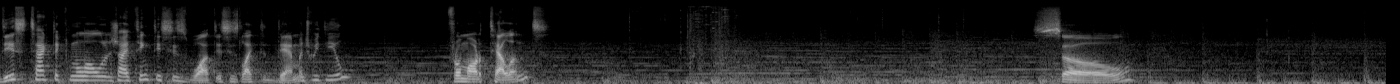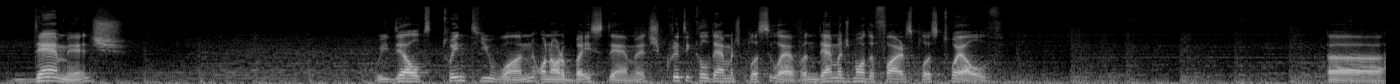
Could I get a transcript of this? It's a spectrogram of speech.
this tactical knowledge, I think this is what? This is like the damage we deal from our talent. So damage we dealt 21 on our base damage, critical damage plus 11, damage modifiers plus 12. Uh,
